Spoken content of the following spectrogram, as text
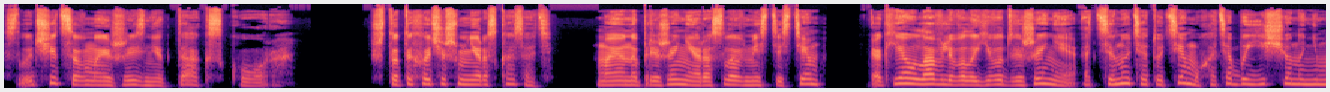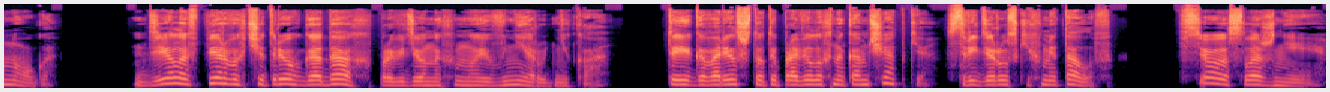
случится в моей жизни так скоро. Что ты хочешь мне рассказать? Мое напряжение росло вместе с тем, как я улавливала его движение, оттянуть эту тему хотя бы еще на немного. Дело в первых четырех годах, проведенных мной вне рудника. Ты говорил, что ты провел их на Камчатке, среди русских металлов. Все сложнее.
